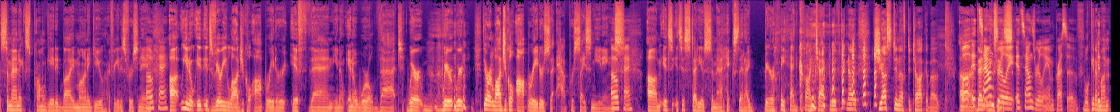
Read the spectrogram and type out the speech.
semantics promulgated by Montague. I forget his first name. Okay. Uh, you know, it, it's very logical operator. If then, you know, in a world that where where where there are logical operators that have precise meanings. Okay. Um, it's it's a study of semantics that I barely had contact with, but no, just enough to talk about. Uh, well, it sounds it really it sounds really impressive. We'll get a mon-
